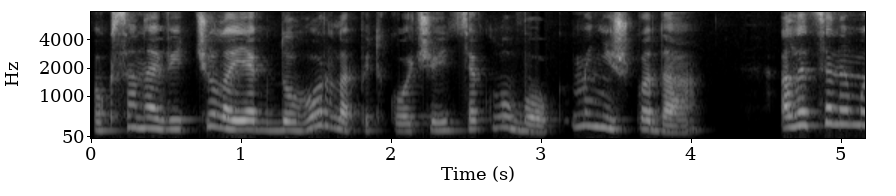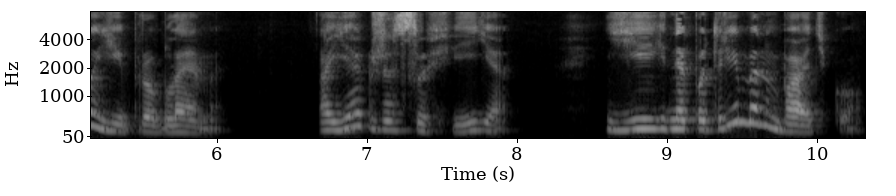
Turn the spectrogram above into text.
Оксана відчула, як до горла підкочується клубок. Мені шкода. Але це не мої проблеми. А як же Софія? Їй не потрібен батько?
